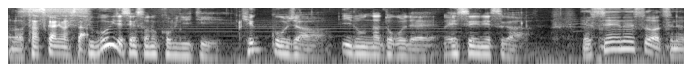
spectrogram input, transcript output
あの助かりました。す。ごいですねそのコミュニティ。結構じゃあいろんなところで SNS が。SNS はですね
